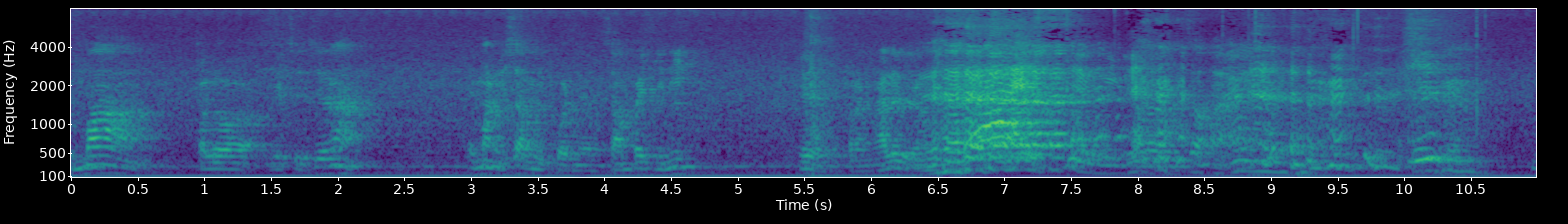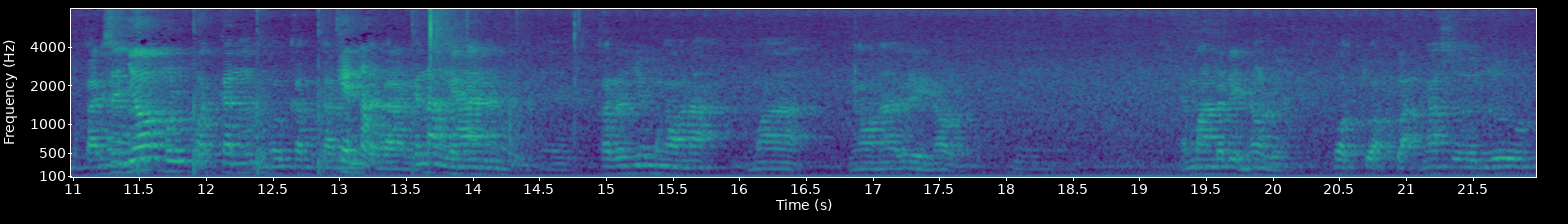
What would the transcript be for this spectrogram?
Cuma kalau biasa nah emang bisa melakukannya sampai gini. Ya, perang halu kan. Bukan Biasanya melupakan bukan bukan Kenang. bukan Kenang. kenang. Kalau dia mengawana ma mengawana dari nol. Emang dari nol. Waktu pelatnas dulu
